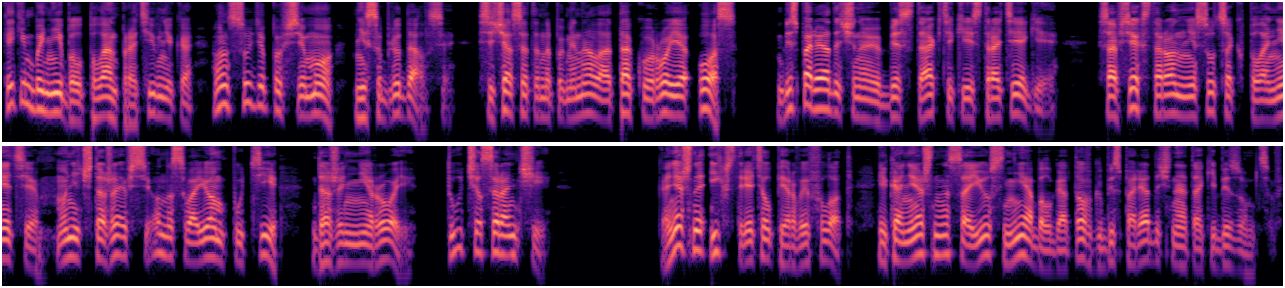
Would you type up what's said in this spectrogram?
Каким бы ни был план противника, он, судя по всему, не соблюдался. Сейчас это напоминало атаку Роя Ос, беспорядочную, без тактики и стратегии. Со всех сторон несутся к планете, уничтожая все на своем пути, даже не Рой, туча саранчи. Конечно, их встретил первый флот. И, конечно, Союз не был готов к беспорядочной атаке безумцев.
